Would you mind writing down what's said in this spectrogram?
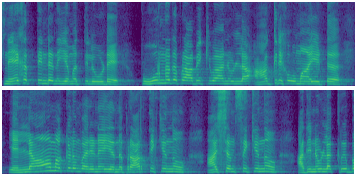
സ്നേഹത്തിന്റെ നിയമത്തിലൂടെ പൂർണത പ്രാപിക്കുവാനുള്ള ആഗ്രഹവുമായിട്ട് എല്ലാ മക്കളും വരണേ എന്ന് പ്രാർത്ഥിക്കുന്നു ആശംസിക്കുന്നു. അതിനുള്ള കൃപ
